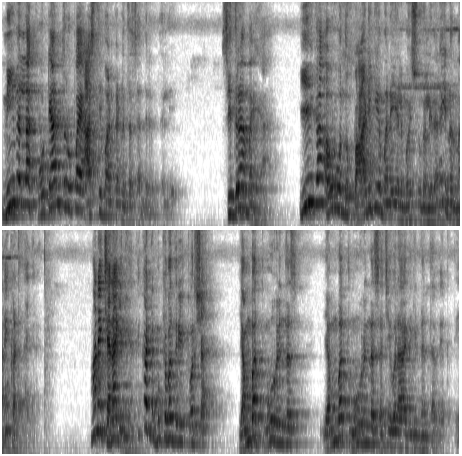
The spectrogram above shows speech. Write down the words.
ನೀವೆಲ್ಲ ಕೋಟ್ಯಾಂತರ ರೂಪಾಯಿ ಆಸ್ತಿ ಮಾಡ್ಕೊಂಡಂಥ ಸಂದರ್ಭದಲ್ಲಿ ಸಿದ್ದರಾಮಯ್ಯ ಈಗ ಅವರು ಒಂದು ಬಾಡಿಗೆ ಮನೆಯಲ್ಲಿ ಮೈಸೂರಿನಲ್ಲಿದ್ದಾರೆ ಇನ್ನೊಂದು ಮನೆ ಕಟ್ತಾ ಇದ್ದಾರೆ. ಮನೆ ಚೆನ್ನಾಗಿದೆಯಂತೆ. ಕಟ್ಟು ಮುಖ್ಯಮಂತ್ರಿ ಇಷ್ಟು ವರ್ಷ ಎಂಬತ್ತ್ಮೂರರಿಂದ ಎಂಬತ್ತ್ಮೂರರಿಂದ ಸಚಿವರಾಗಿದ್ದಂಥ ವ್ಯಕ್ತಿ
